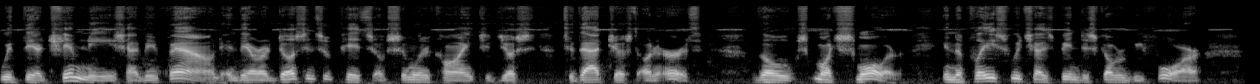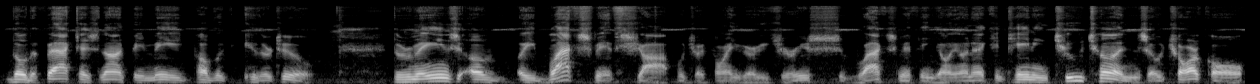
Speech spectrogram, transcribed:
with their chimneys had been found, and there are dozens of pits of similar kind to just to that just unearthed, though much smaller. In the place which has been discovered before, though the fact has not been made public hitherto. The remains of a blacksmith shop, which I find very curious, blacksmithing going on there, containing two tons of charcoal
